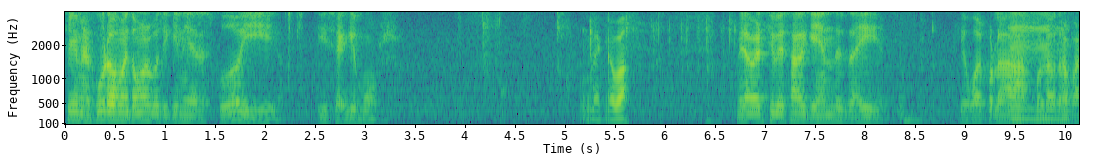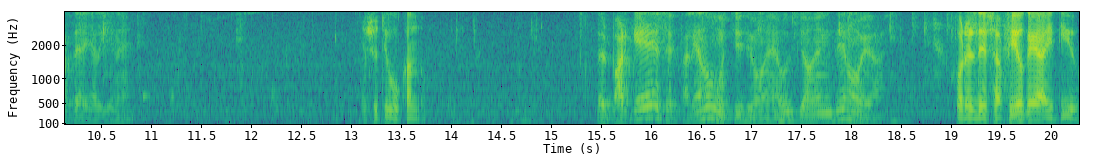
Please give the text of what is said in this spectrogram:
Sí, me curo, me tomo el botiquín y el escudo y, y seguimos. Venga, va. Mira a ver si ves a alguien desde ahí. Que igual por la, por la Mm. otra parte hay alguien, ¿eh? Eso estoy buscando. El parque se está liando muchísimo, ¿eh? Últimamente no veas. Por el desafío que hay, tío.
